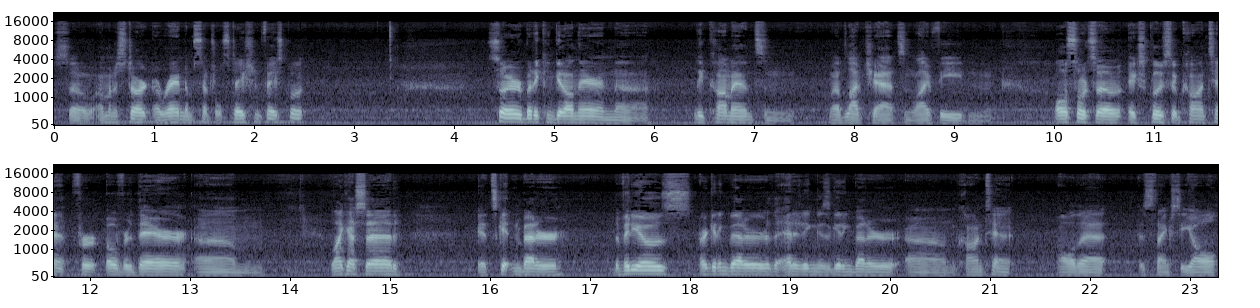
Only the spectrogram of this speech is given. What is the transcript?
So I'm going to start a random Central Station Facebook. So everybody can get on there and uh, leave comments and have live chats and live feed and all sorts of exclusive content for over there. Um, like I said, it's getting better. The videos are getting better. The editing is getting better. Um, content, all that is thanks to y'all.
